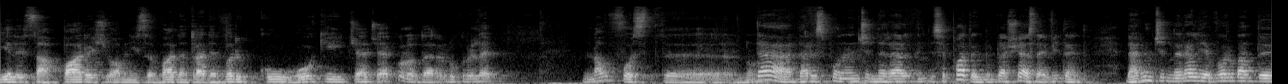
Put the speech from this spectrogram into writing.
ele să apară și oamenii să vadă într-adevăr cu ochii ceea ce e acolo, dar lucrurile n-au fost... Uh, nu? Da, dar spun, în general, se poate întâmpla și asta, evident. Dar în general e vorba de,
